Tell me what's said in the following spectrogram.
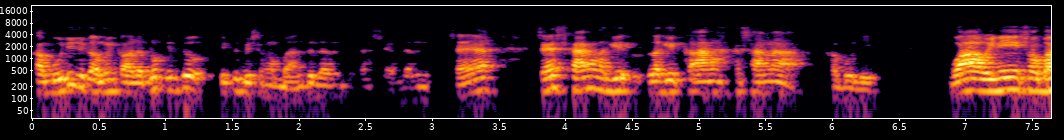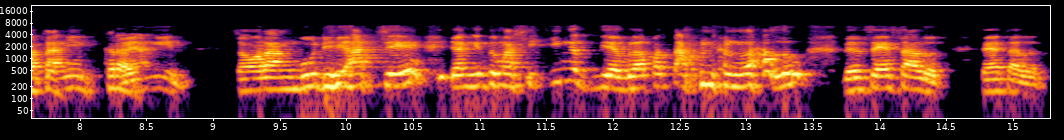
Kabudi juga mungkin kalau ada blog itu itu bisa ngebantu dan kita share dan saya saya sekarang lagi lagi ke arah ke sana Kabudi. Wow ini sobat Tani bayangin seorang Budi Aceh yang itu masih ingat dia berapa tahun yang lalu dan saya salut saya salut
